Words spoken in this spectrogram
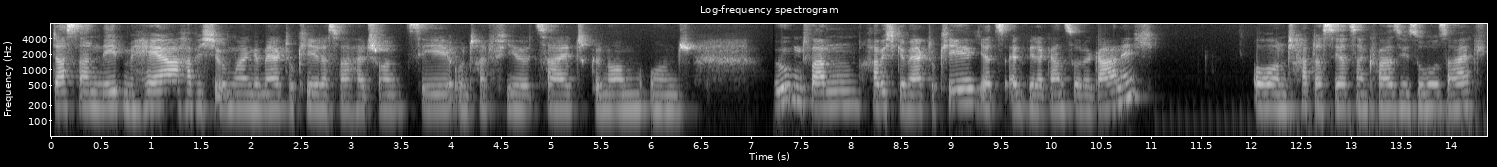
das dann nebenher habe ich irgendwann gemerkt, okay, das war halt schon zäh und hat viel Zeit genommen. Und irgendwann habe ich gemerkt, okay, jetzt entweder ganz oder gar nicht. Und habe das jetzt dann quasi so seit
